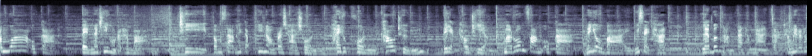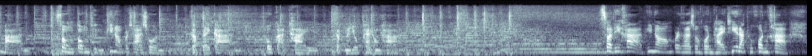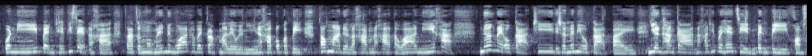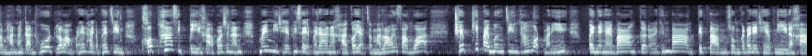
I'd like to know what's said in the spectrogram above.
คำว่าโอกาสเป็นหน้าที่ของรัฐบาล ที่ต้องสร้างให้กับพี่น้องประชาชน ให้ทุกคนเข้าถึงได้อย่างเท่าเทียม มาร่วมฟังโอกาส นโยบาย วิสัยทัศน์ และเบื้องหลังการทำงานจากทั้งในรัฐบาล ส่งตรงถึงพี่น้องประชาชน กับรายการ โอกาสไทย กับนายกแพทองทาน สวัสดีค่ะ พี่น้องประชาชนคนไทยที่รักทุกคนค่ะ วันนี้เป็นเทปพิเศษนะคะแต่อาจจะงงนนิดนึงว่าทำไมกลับมาเร็วอย่างนี้นะคะ ปกติต้องมาเดือนละครั้งนะคะ แต่ว่าอันนี้ค่ะ เนื่องในโอกาสที่ดิฉันได้มีโอกาสไป เยือนทางการนะคะ ที่ประเทศจีนเป็นปีความสัมพันธ์ทางการทูตระหว่างประเทศไทยกับประเทศจีนครบ 50 ปีค่ะ เพราะฉะนั้นไม่มีเทปพิเศษไม่ได้นะคะ ก็อยากจะมาเล่าให้ฟังว่าทริปที่ไปเมืองจีนทั้งหมดมานี้เป็นยังไงบ้างเกิดอะไรขึ้นบ้าง ติดตามชมกันได้ในเทปนี้นะคะ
